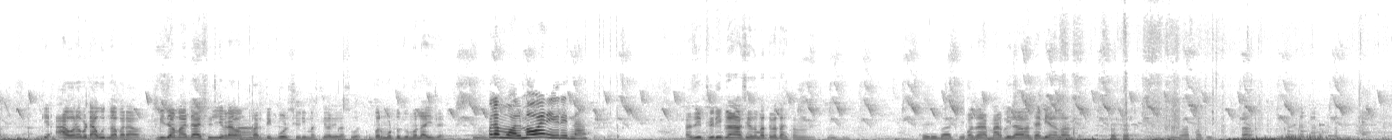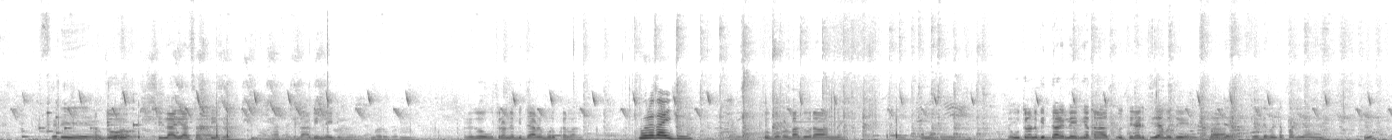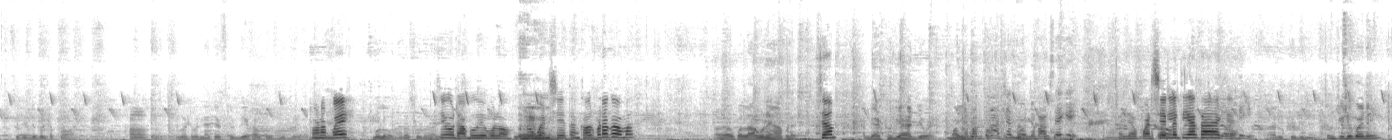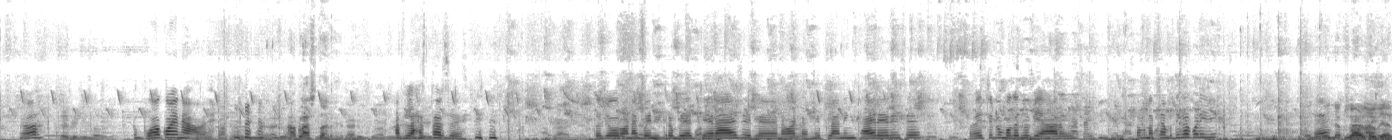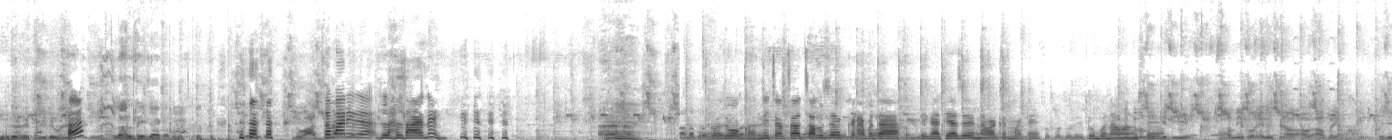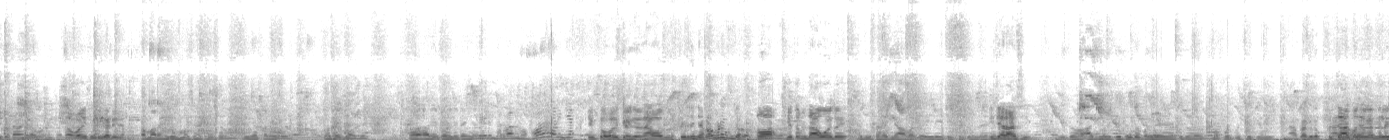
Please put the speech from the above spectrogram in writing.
કે આ વના બટ આવું જ ના ભરાવે. બીજા માં ડા સીડી લેવરાવે ફરતી ગોળ સીડી મસ્ત લેવરાવે વસ્તુ હોય. ઉપર મોટું ઝુમર લાવી જાય. પેલા મોલમાં હોય ને એવી રીતના? હજી થ્રીડી પ્લાન આવશે તો મત બતાવીશ તમને. થોડી બાકી. બધા મારબી લાવવાનું થાય બે લાવવાનું થાય. હા? આમ જુઓ સસ્તી છે દાબીને લઈ લીધું બરોબર અને જો ઉત્તરાયણ ને બીજા આપણે મુહૂર્ત કરવાનું મુહૂર્ત આવી ગયું તું ભોગણ પાસે જોરાવાનું નહીં તમારે ઉત્તરાયણ બીજ દાડે એટલે તમારે રેડી થઈ જાય બધું એ. ડબલ ટપ્પા નહીં આવે ડબલ ટપ્પા હા દેખાવ જ બોલો કેવું ઢાબુ બોલો શું બનશે તને ખબર પડે કોઈ આમાં હવે કોઈ લાવું નહીં આપણે. ચમ. બેઠું બે હાથ જવાય મોલે પામતો આવશે મોલે પામશે કે? જો પડશે એટલે તૈયાર થાય કે? સારું કે નહીં. તું ચીડું કોઈ નહીં? ના આવે. આ પ્લાસ્ટર છે. તો જો રોનકભાઈ વિક્રમભાઈ આજ ઘેર છે એટલે નવા ઘરની પ્લાનિંગ થાય રહી છે. હવે કેટલું મગજમાં બેહાર તમને નકશા બધી ખબર પડી ગઈ લાલ થઈ જાય. હા? લાલ થઈ જાય કબડી જો આજ તમારી લાલ થાય ને તો જો ઘરની ચર્ચા ચાલુ છે. ઘણા બધા ભેગા થયા છે નવા ઘર માટે. શું બનાવવાનું છે. મૂકી દઈએ તમે એક રોડ એલ્યુશન આ બની બીજી ઘટાડે હોય હા હોય થોડી કાઢી નાખો તમારે અહીં રૂમમાં સેટ નહીં કરવાનું અહીંયા કરવો હોય તો થઈ જાય છે આ આ રીતે ટોયલેટ તો હોય કે ના હોય તો નીકળવું પડે ને તો જે તમે દાવ હોય તો હજુ એ આજ મને કીધું તો પણ મેં કીધું બપોર પછી કેમ આપણે કીધું ચાર પાંચ વાગ્યા લઈને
